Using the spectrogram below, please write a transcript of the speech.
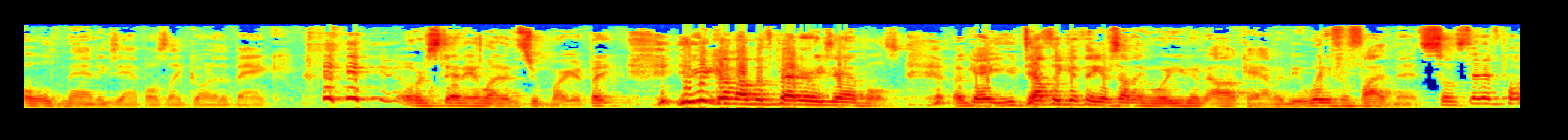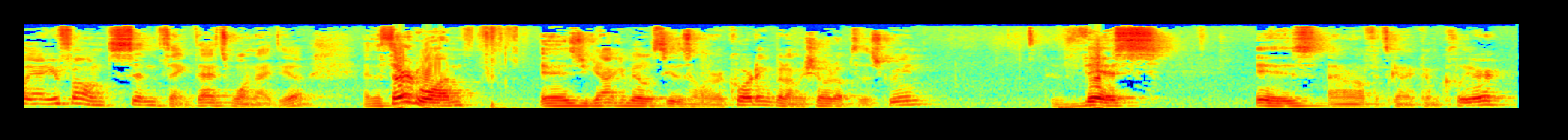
old man examples like going to the bank or standing in line at the supermarket. But you can come up with better examples. Okay, you definitely can think of something where you're going to, okay, I'm going to be waiting for five minutes. So instead of pulling out your phone, sit and think. That's one idea. And the third one is you're not to be able to see this on the recording, but I'm to show it up to the screen. This is, I don't know if it's going to come clear.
